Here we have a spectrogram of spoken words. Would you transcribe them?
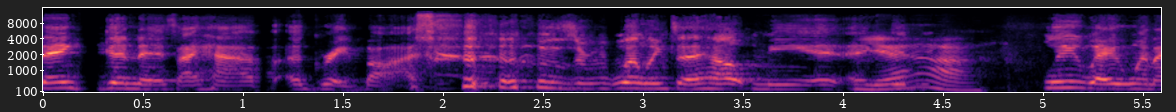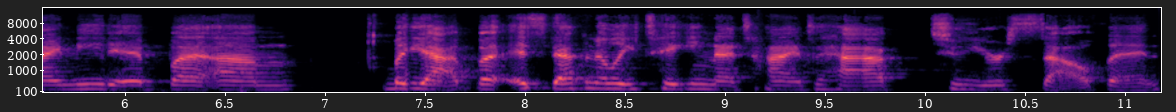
thank goodness I have a great boss who's willing to help me and, and yeah. leeway when I need it. But um, but yeah, but it's definitely taking that time to have to yourself. And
